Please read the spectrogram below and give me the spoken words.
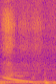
Woo!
